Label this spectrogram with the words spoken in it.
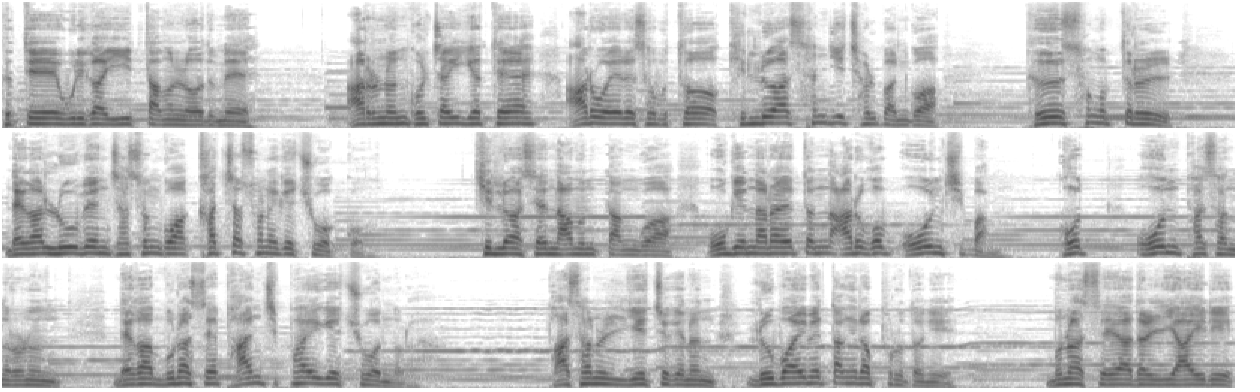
그때 우리가 이 땅을 얻음에 아르논 골짜기 곁에 아로엘에서부터 길르아 산지 철반과 그 성읍들을 내가 루벤 자손과 가차 손에게 주었고 길르앗의 남은 땅과 옥의 나라였던 아르곱 온 지방 곧 온 바산으로는 내가 문하세 반지파에게 주었노라. 바산을 옛적에는 르바임의 땅이라 부르더니 문하세의 아들 야일이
